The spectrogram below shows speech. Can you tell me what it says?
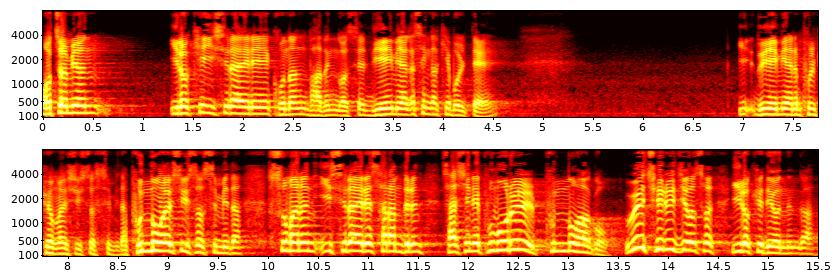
어쩌면 이렇게 이스라엘의 고난 받은 것을 느헤미야가 생각해 볼때 느헤미야는 불평할 수 있었습니다. 분노할 수 있었습니다. 수많은 이스라엘의 사람들은 자신의 부모를 분노하고 왜 죄를 지어서 이렇게 되었는가?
